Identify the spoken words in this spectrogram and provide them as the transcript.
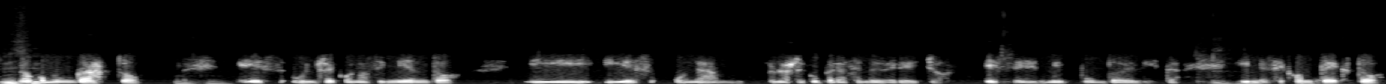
no como un gasto, es un reconocimiento y, y es una, una recuperación de derechos. Ese es mi punto de vista. Y en ese contexto,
